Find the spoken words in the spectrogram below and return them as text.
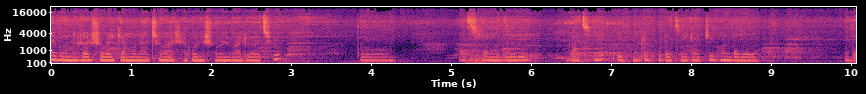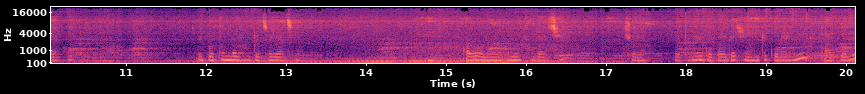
হাই বন্ধুরা, সবাই কেমন আছো? আশা করি সবাই ভালো আছো। তো আজকে আমাদের গাছে এই ফুলটা ফুটেছে, এটা হচ্ছে ঘণ্টা জবা। দেখো, এই প্রথমবার ফুটেছে গাছে। আরও অনেক রকমের ফুল আছে। চলো, প্রথমে গোপালকে স্নানটা করে নিই, তারপরে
